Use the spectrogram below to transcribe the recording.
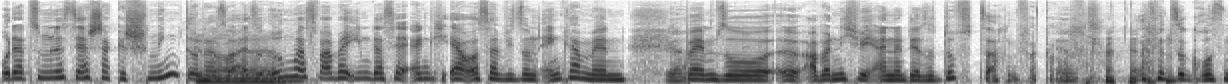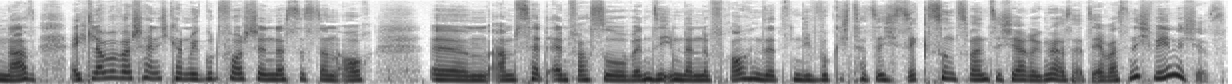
Oder zumindest sehr stark geschminkt oder Genau, so. Also ja, ja. irgendwas war bei ihm, dass er eigentlich eher aussah wie so ein Anchorman Ja. beim so, äh, aber nicht wie einer, der so Duftsachen verkauft. Mit so großen Nasen. Ich glaube wahrscheinlich, kann mir gut vorstellen, dass das dann auch ähm, am Set einfach so, wenn sie ihm dann eine Frau hinsetzen, die wirklich tatsächlich 26 Jahre jünger ist als er, was nicht wenig ist,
